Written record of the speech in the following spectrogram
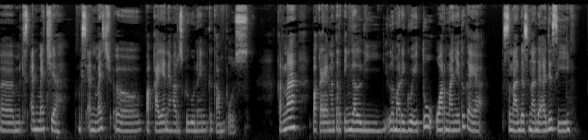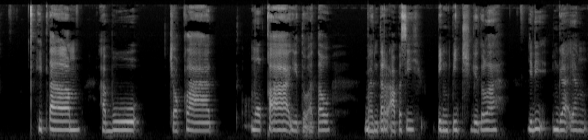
uh, mix and match ya. Mix and match uh, pakaian yang harus gue gunain ke kampus. Karena pakaian yang tertinggal di lemari gue itu warnanya itu kayak senada-senada aja sih. Hitam abu coklat mocha gitu atau banter apa sih pink peach gitulah. Jadi nggak yang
